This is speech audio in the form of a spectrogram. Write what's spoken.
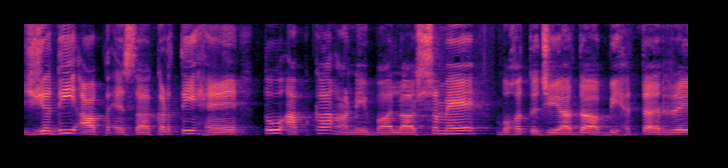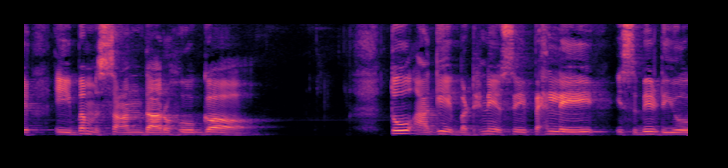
यदि आप ऐसा करते हैं तो आपका आने वाला समय बहुत ज़्यादा बेहतर एवं शानदार होगा। तो आगे बढ़ने से पहले इस वीडियो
